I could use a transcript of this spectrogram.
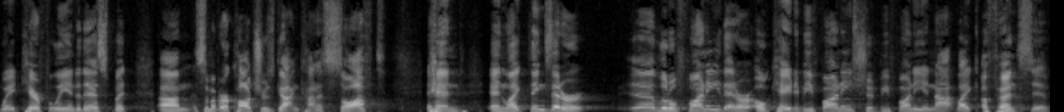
wade carefully into this, but um, some of our culture has gotten kind of soft, and and like things that are a little funny that are okay to be funny should be funny and not like offensive.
